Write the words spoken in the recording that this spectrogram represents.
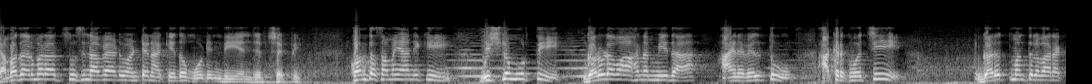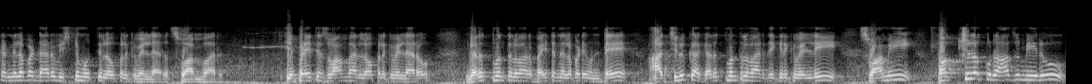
యమధర్మరాజు చూసి నవ్వాడు అంటే నాకేదో మూడింది అని చెప్పి చెప్పి. కొంత సమయానికి విష్ణుమూర్తి గరుడ వాహనం మీద ఆయన వెళ్తూ అక్కడికి వచ్చి గరుత్మంతుల వారు అక్కడ నిలబడ్డారు విష్ణుమూర్తి లోపలికి వెళ్ళారు స్వామివారు. ఎప్పుడైతే స్వామివారి లోపలికి వెళ్ళారో గరుత్మంతుల వారు బయట నిలబడి ఉంటే ఆ చిలుక గరుత్మంతుల వారి దగ్గరికి వెళ్ళి స్వామి పక్షులకు రాజు మీరు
